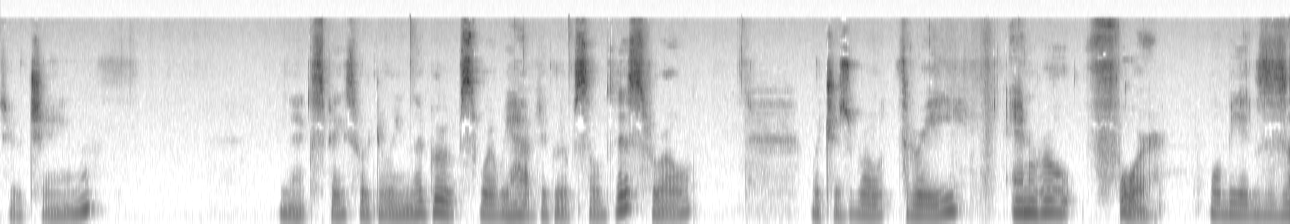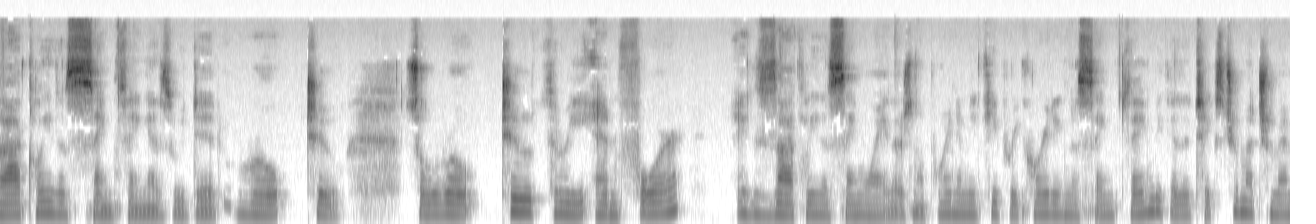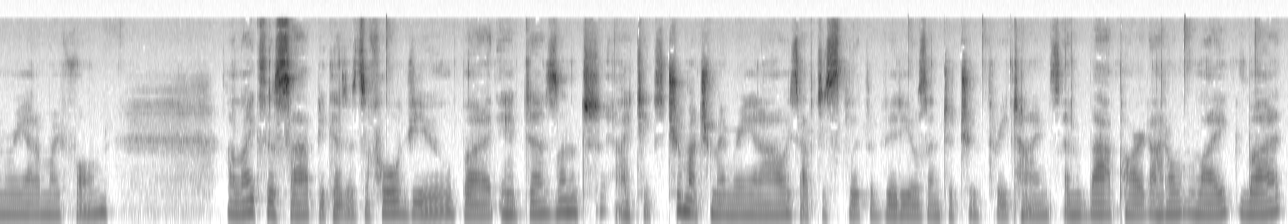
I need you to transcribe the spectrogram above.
two chain, next space we're doing the groups where we have the groups. So this row which is row 3, and row 4 will be exactly the same thing as we did row 2. So row 2, 3, and 4 exactly the same way. There's no point in me keep recording the same thing because it takes too much memory out of my phone. I like this app because it's a full view, but it doesn't, it takes too much memory and I always have to split the videos into two, three times. And that part I don't like, but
